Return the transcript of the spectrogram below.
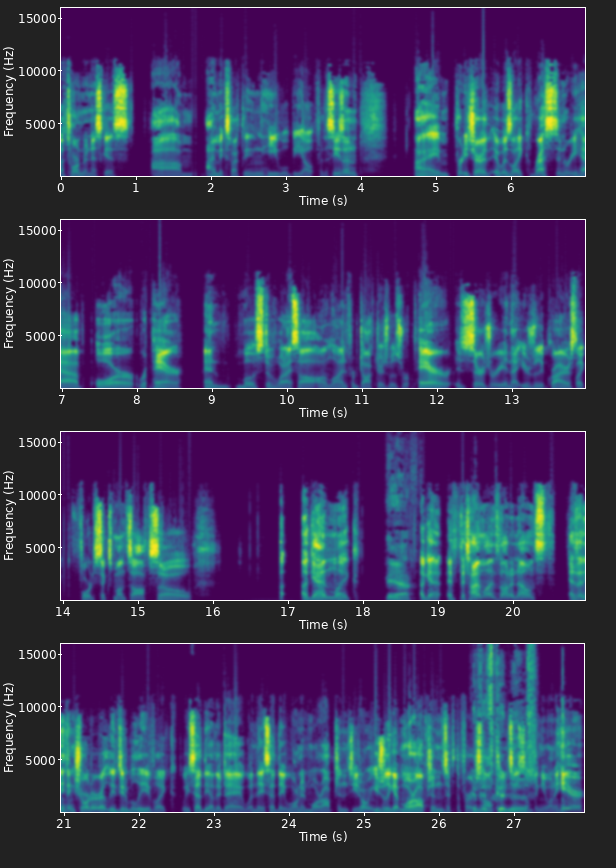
a torn meniscus. Um, I'm expecting he will be out for the season. I'm pretty sure it was like rest and rehab or repair. And most of what I saw online from doctors was repair is surgery, and that usually requires like four to six months off. So, again, like Yeah. again, if the timeline's not announced as anything shorter, it leads you to believe, like we said the other day when they said they wanted more options. You don't usually get more options if the first it's option is something you want to hear.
